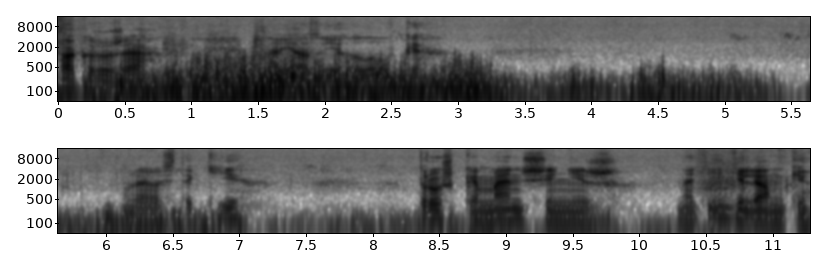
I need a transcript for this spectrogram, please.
Також уже зав'язує головки. Вже ось такі. Трошки менші, ніж на тій ділянці.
